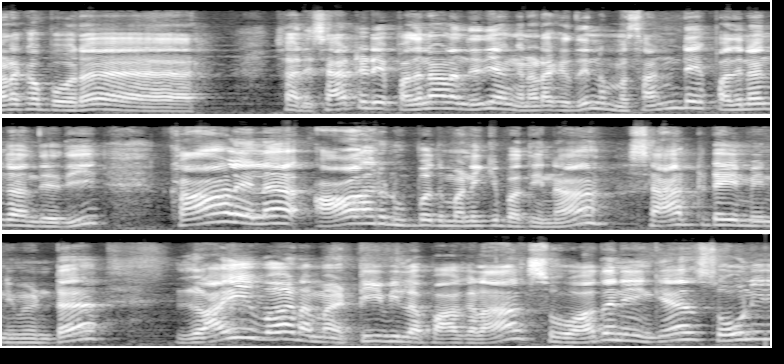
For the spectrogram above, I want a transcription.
நடக்க போகிற சாரி சாட்டர்டே பதினாலாம் தேதி அங்கே நடக்குது. நம்ம சண்டே பதினஞ்சாம் தேதி காலையில் ஆறு முப்பது மணிக்கு பார்த்தீங்கன்னா சாட்டர்டே மெயின் இவெண்ட்டை லைவாக நம்ம டிவியில் பார்க்கலாம். ஸோ அதை நீங்கள் Sony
